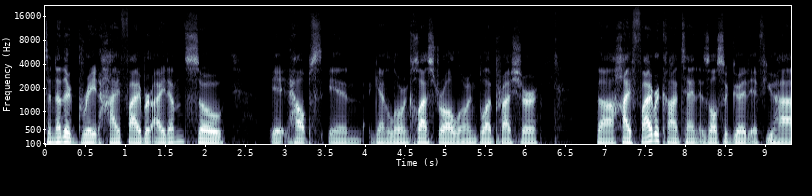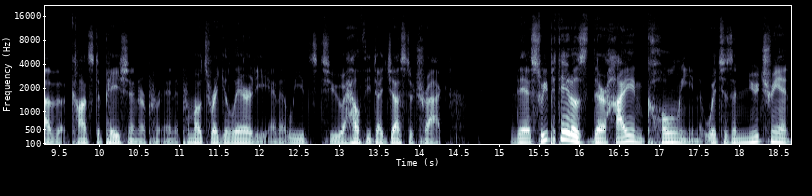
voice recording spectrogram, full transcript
It's another great high fiber item. So it helps in again lowering cholesterol, lowering blood pressure. The high fiber content is also good if you have constipation or and it promotes regularity and it leads to a healthy digestive tract The sweet potatoes, they're high in choline, which is a nutrient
